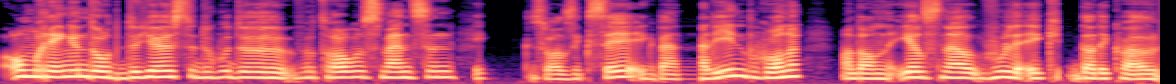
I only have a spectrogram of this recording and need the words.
omringen door de juiste, de goede vertrouwensmensen. Ik, zoals ik zei, ik ben alleen begonnen. Maar dan heel snel voelde ik dat ik wel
